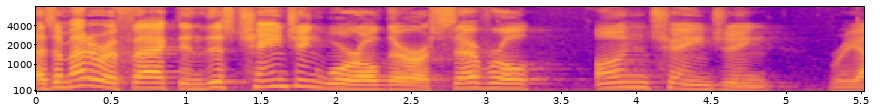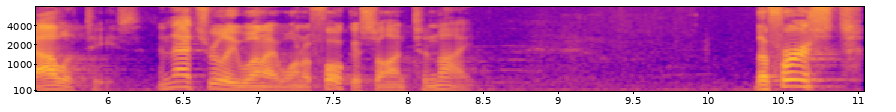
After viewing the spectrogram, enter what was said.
As a matter of fact, in this changing world, there are several unchanging realities. And that's really what I want to focus on tonight. The first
